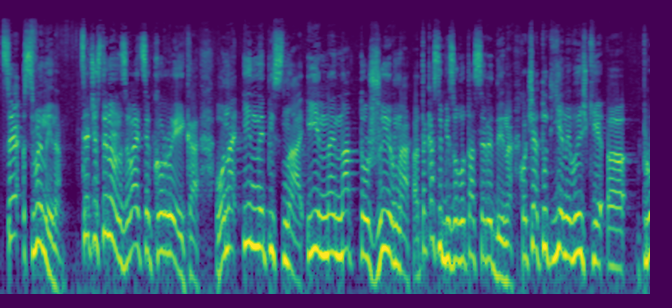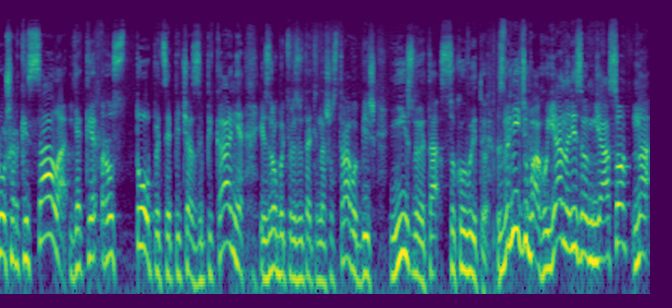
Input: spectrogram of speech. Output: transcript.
Це свинина. Ця частина називається корейка. Вона і не пісна, і не надто жирна, а така собі золота середина. Хоча тут є невеличкі е, прошарки сала, яке розтопиться під час запікання і зробить в результаті нашу страву більш ніжною та соковитою. Зверніть увагу, я нарізав м'ясо на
